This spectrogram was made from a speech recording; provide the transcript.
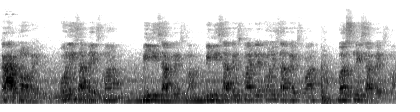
કારનો વેગ. કોની સાપેક્ષમાં? B ની સાપેક્ષમાં. B ની સાપેક્ષમાં એટલે કોની સાપેક્ષમાં? બસની સાપેક્ષમાં.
